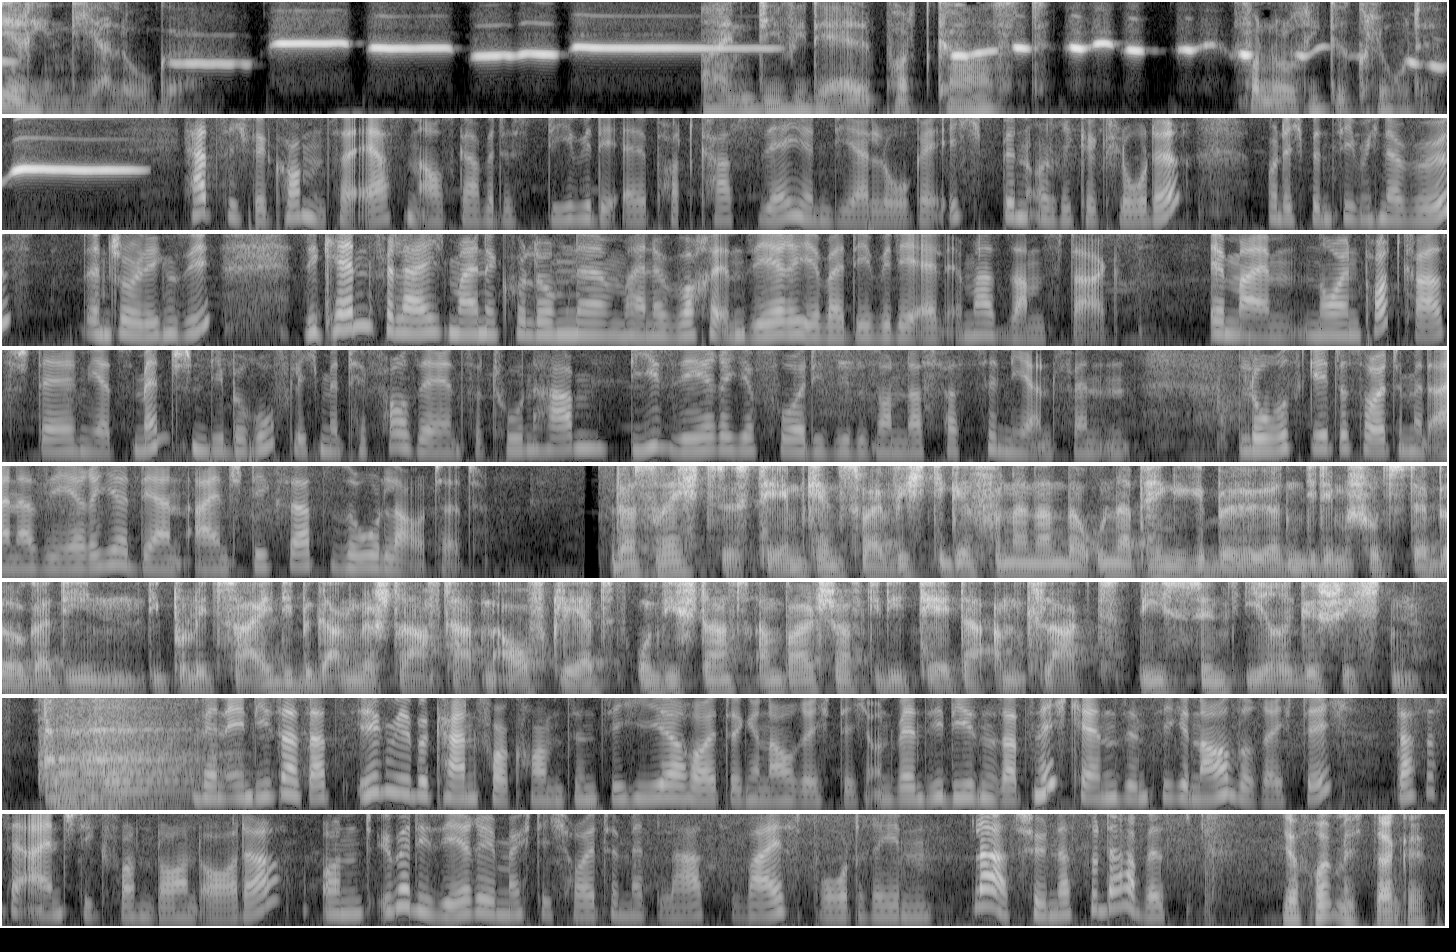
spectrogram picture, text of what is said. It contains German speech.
Seriendialoge. Ein DVDL-Podcast von Ulrike Klode. Herzlich willkommen zur ersten Ausgabe des DWDL-Podcasts Seriendialoge. Ich bin Ulrike Klode und ich bin ziemlich nervös. Entschuldigen Sie. Sie kennen vielleicht meine Kolumne Meine Woche in Serie bei DWDL immer samstags. In meinem neuen Podcast stellen jetzt Menschen, die beruflich mit TV-Serien zu tun haben, die Serie vor, die sie besonders faszinierend finden. Los geht es heute mit einer Serie, deren Einstiegssatz so lautet. Das Rechtssystem kennt zwei wichtige, voneinander unabhängige Behörden, die dem Schutz der Bürger dienen. Die Polizei, die begangene Straftaten aufklärt, und die Staatsanwaltschaft, die die Täter anklagt. Dies sind ihre Geschichten. Wenn Ihnen dieser Satz irgendwie bekannt vorkommt, sind Sie hier heute genau richtig. Und wenn Sie diesen Satz nicht kennen, sind Sie genauso richtig. Das ist der Einstieg von Law and Order. Und über die Serie möchte ich heute mit Lars Weißbrot reden. Lars, schön, dass du da bist. Ja, freut mich, danke.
